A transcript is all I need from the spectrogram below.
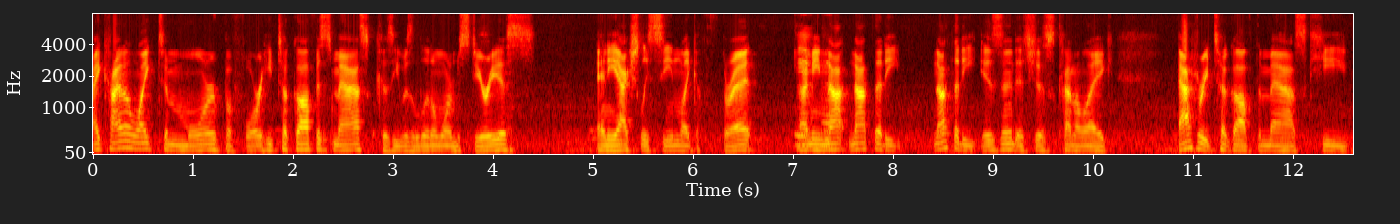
I kind of liked him more before he took off his mask because he was a little more mysterious and he actually seemed like a threat i mean not not that he not that he isn't it's just kind of like after he took off the mask he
